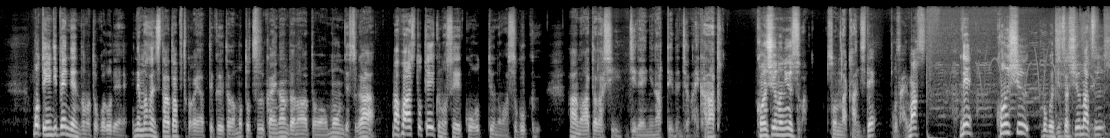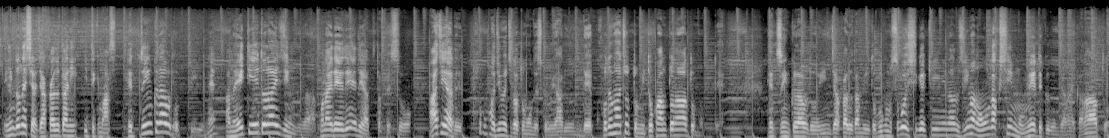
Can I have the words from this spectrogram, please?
もっとインディペンデントなところで、ね、まさにスタートアップとかがやってくれたらもっと痛快なんだなとは思うんですが、まあ、ファーストテイクの成功っていうのはすごく、あの、新しい事例になっているんじゃないかなと。今週のニュースは、そんな感じでございます。で、今週、僕実は週末、インドネシア、ジャカルタに行ってきます。ヘッドインクラウドっていうね、あの88ライジングが、この間 LA でやってたフェスを、アジアで多分初めてだと思うんですけど、やるんで、これはちょっと見とかんとなと思って、ヘッズインクラウド、インジャカルタ見ると僕もすごい刺激になるし、今の音楽シーンも見えてくるんじゃないかなと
